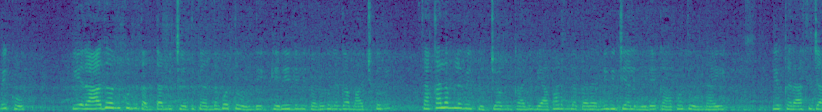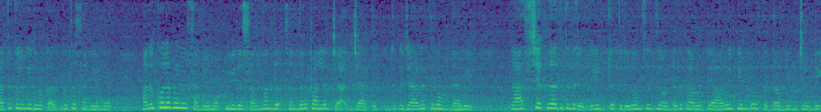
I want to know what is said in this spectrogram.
మీకు ఏ రాదు అనుకున్నదంతా మీ చేతికి అందబోతూ ఉంది. కెరీర్ని మీకు అనుగుణంగా మార్చుకుని సకాలంలో మీకు ఉద్యోగం కానీ వ్యాపారంలో కానీ అన్ని విజయాలు మీరే కాబోతూ ఉన్నాయి. ఈ యొక్క రాశి జాతకులకు ఇది ఒక అద్భుత సమయము అనుకూలమైన సమయము వివిధ సంబంధ సందర్భాల్లో జా జాగ్రత్తగా ఉండాలి. రాశి చక్రాధిపతి రెండు ఇంట్లో తిరగం స్థితిలో ఉంటుంది కాబట్టి ఆరోగ్యంపై శ్రద్ధ వహించండి.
